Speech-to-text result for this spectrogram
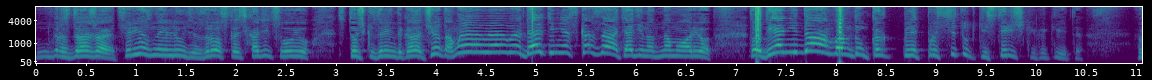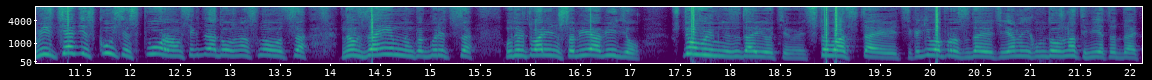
раздражает. Серьезные люди, взрослые, если хотите свою с точки зрения доказать, что там, э, э, э, дайте мне сказать, один одному орет. То, я не дам вам, там, как, блядь, проститутки, истерички какие-то. Вся дискуссия, спор, он всегда должен основываться на взаимном, как говорится, удовлетворении, чтобы я видел, что вы мне задаете, что вы отстаиваете, какие вопросы задаете, я на них вам должен ответы дать.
